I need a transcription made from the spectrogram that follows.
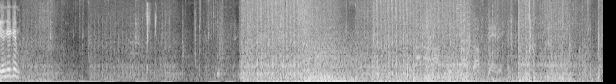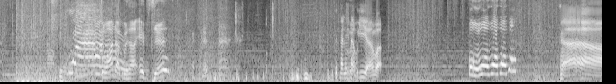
Game, game, game. stop standing. Macam mana aku bisa aim sial? Kita tak nak pergi lah nampak? Oh, wow, wow, wow, wow. Haa.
